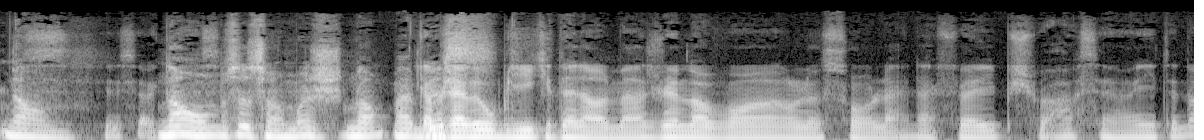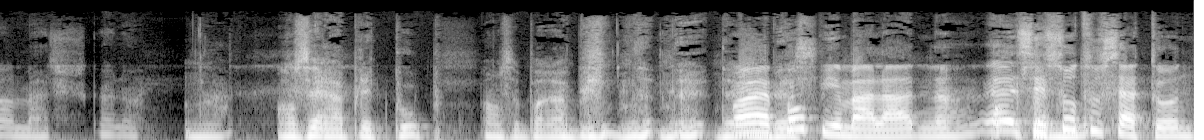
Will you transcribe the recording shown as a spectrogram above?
Non. c'est ça. Non, c'est ça. Moi, je. Non, Comme Abyss- j'avais oublié qu'il était dans le match, je viens de le voir là, sur la, la feuille, puis je suis ah, c'est vrai, il était dans le match, ce gars-là. On s'est rappelé de Poop. On s'est pas rappelé de. de- de Ouais. Pope, il est malade, là. C'est ça- surtout sa toune.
